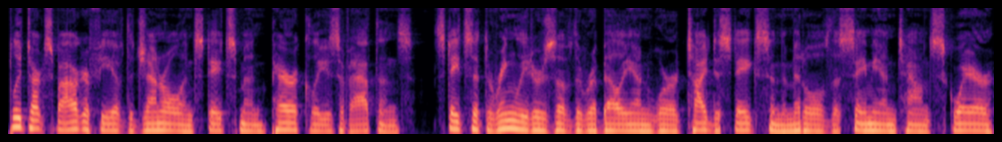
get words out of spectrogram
Plutarch's biography of the general and statesman Pericles of Athens states that the ringleaders of the rebellion were tied to stakes in the middle of the Samian town square,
